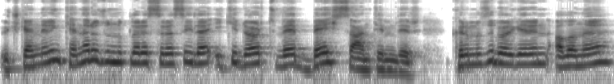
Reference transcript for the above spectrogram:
Üçgenlerin kenar uzunlukları sırasıyla 2, 4 ve 5 santimdir. Kırmızı bölgelerin alanı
